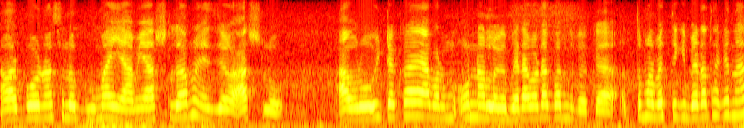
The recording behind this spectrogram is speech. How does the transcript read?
আমার বোন আসলো ঘুমাই আমি আসলাম, এই যে আসলো। আবার ওই টাকায় আবার ওনার লগে বেড়া বেড়া টাকা তোমার বাড়িতে কি বেড়া থাকে না?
